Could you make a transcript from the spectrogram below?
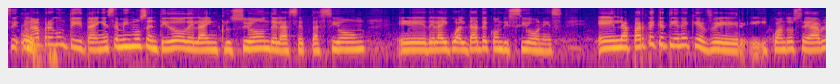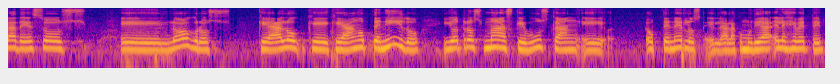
Sí, Una preguntita en ese mismo sentido de la inclusión, de la aceptación, eh, de la igualdad de condiciones. En la parte que tiene que ver, y cuando se habla de esos eh, logros que, que, que han obtenido y otros más que buscan eh, obtenerlos a la comunidad LGBT,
